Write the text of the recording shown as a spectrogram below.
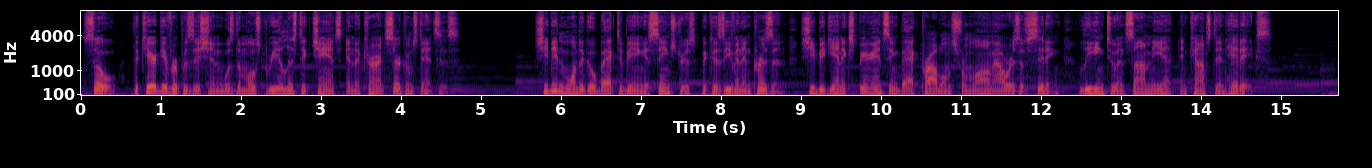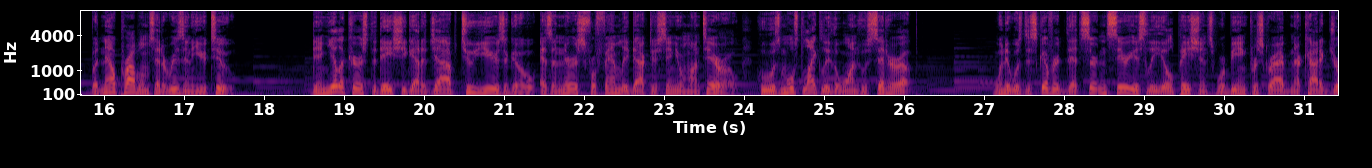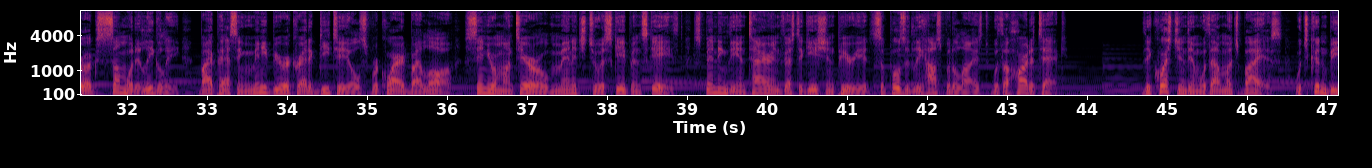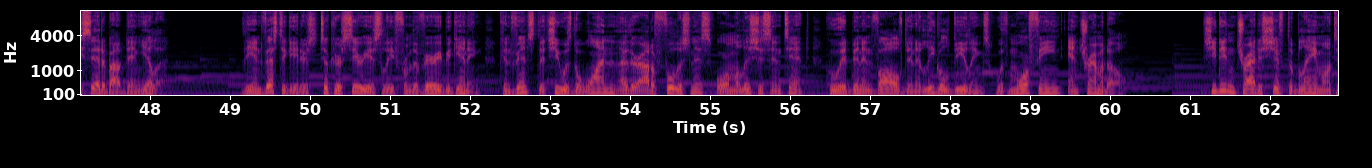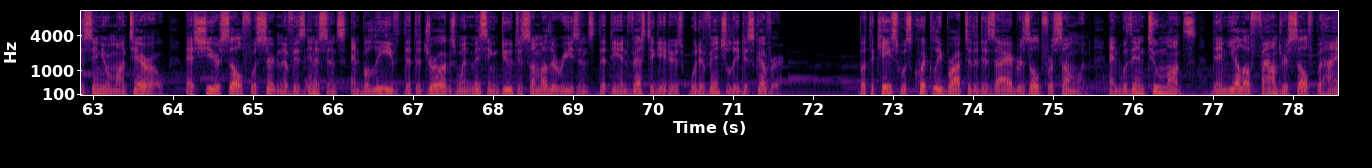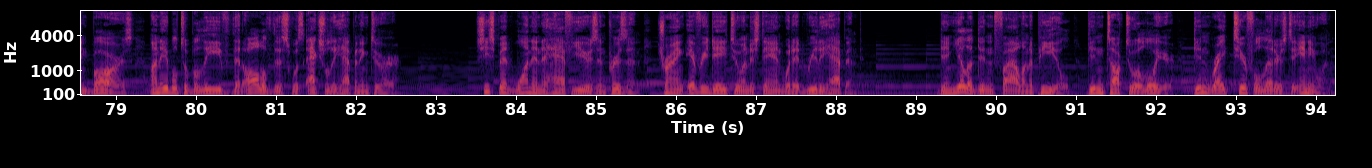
So, the caregiver position was the most realistic chance in the current circumstances. She didn't want to go back to being a seamstress because even in prison, she began experiencing back problems from long hours of sitting, leading to insomnia and constant headaches. But now problems had arisen here too. Daniela cursed the day she got a job two years ago as a nurse for family doctor Senor Montero, who was most likely the one who set her up. When it was discovered that certain seriously ill patients were being prescribed narcotic drugs somewhat illegally, bypassing many bureaucratic details required by law, Senor Montero managed to escape unscathed, spending the entire investigation period supposedly hospitalized with a heart attack. They questioned him without much bias, which couldn't be said about Daniela. The investigators took her seriously from the very beginning, convinced that she was the one, either out of foolishness or malicious intent, who had been involved in illegal dealings with morphine and tramadol. She didn't try to shift the blame onto Senor Montero, as she herself was certain of his innocence and believed that the drugs went missing due to some other reasons that the investigators would eventually discover. But the case was quickly brought to the desired result for someone, and within two months, Daniela found herself behind bars, unable to believe that all of this was actually happening to her. She spent one and a half years in prison, trying every day to understand what had really happened. Daniela didn't file an appeal, didn't talk to a lawyer, didn't write tearful letters to anyone.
